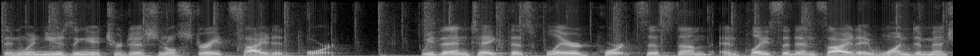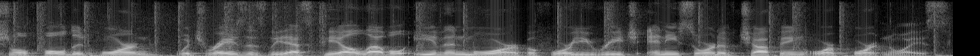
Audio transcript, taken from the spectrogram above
than when using a traditional straight-sided port. We then take this flared port system and place it inside a one-dimensional folded horn, which raises the SPL level even more before you reach any sort of chuffing or port noise.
